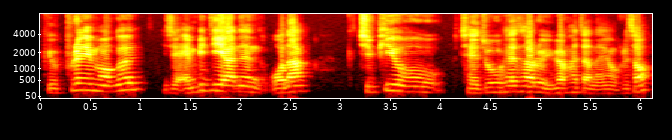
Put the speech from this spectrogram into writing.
그 프레임워크는 이제 엔비디아는 워낙 GPU 제조 회사로 유명하잖아요. 그래서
